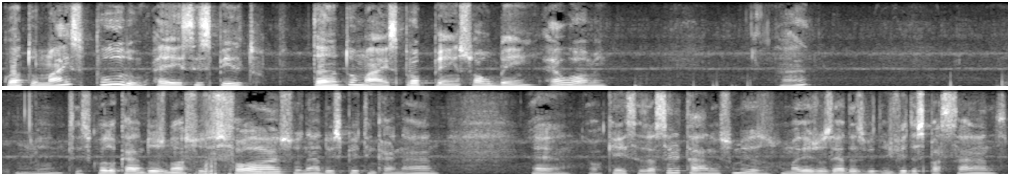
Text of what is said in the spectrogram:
Quanto mais puro é esse espírito, tanto mais propenso ao bem é o homem. Tá? Vocês colocaram dos nossos esforços, né? do Espírito encarnado. É, ok, vocês acertaram, isso mesmo. Maria José das vidas passadas.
